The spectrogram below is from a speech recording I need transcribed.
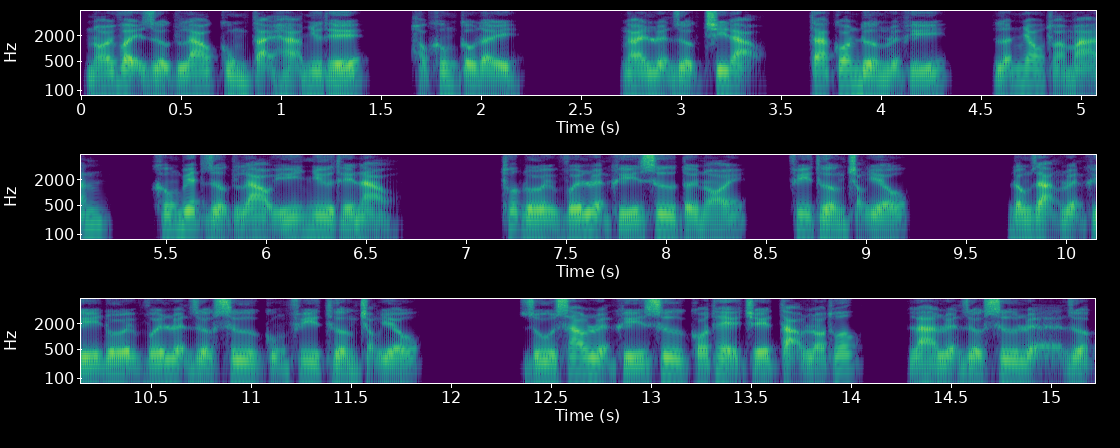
Nói vậy dược lão cùng tại hạ như thế, họ không cầu đầy. Ngài luyện dược chi đạo, ta con đường luyện khí, lẫn nhau thỏa mãn, không biết dược lao ý như thế nào. Thuốc đối với luyện khí sư tới nói, phi thường trọng yếu. Đồng dạng luyện khí đối với luyện dược sư cũng phi thường trọng yếu dù sao luyện khí sư có thể chế tạo lò thuốc là luyện dược sư luyện dược,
